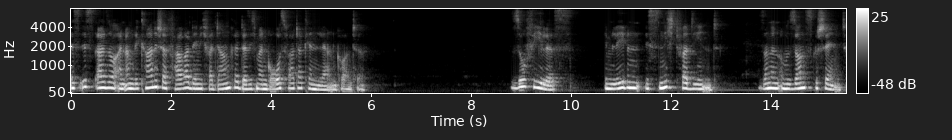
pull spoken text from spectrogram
Es ist also ein anglikanischer Pfarrer, dem ich verdanke, dass ich meinen Großvater kennenlernen konnte. So vieles im Leben ist nicht verdient, sondern umsonst geschenkt.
